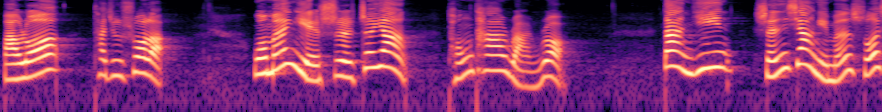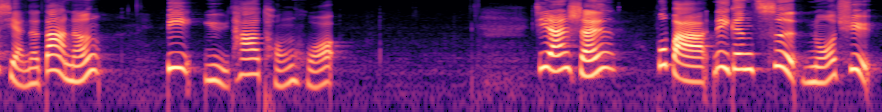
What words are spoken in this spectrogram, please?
保罗他就说了：“我们也是这样同他软弱，但因神向你们所显的大能，必与他同活。”既然神不把那根刺挪去，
